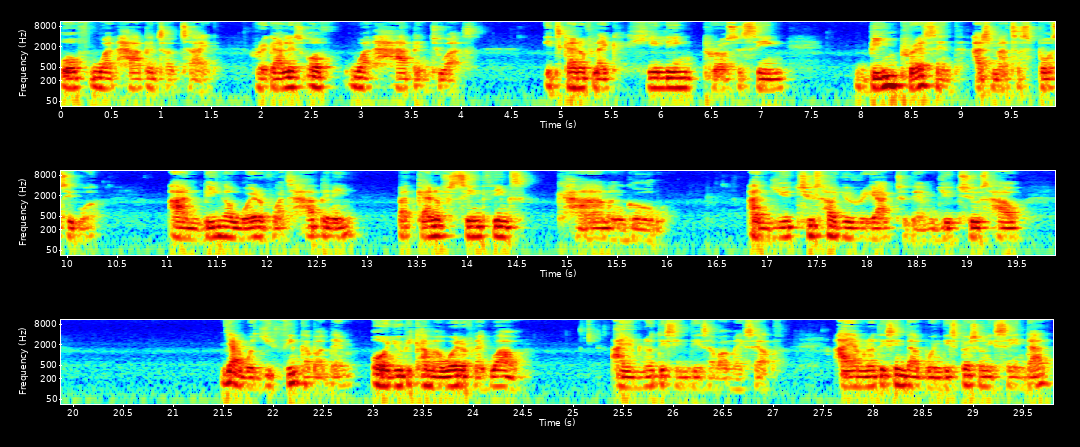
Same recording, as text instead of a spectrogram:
of what happens outside, regardless of what happened to us. It's kind of like healing, processing, being present as much as possible, and being aware of what's happening, but kind of seeing things come and go. And you choose how you react to them, you choose how, yeah, what you think about them, or you become aware of, like, wow, I am noticing this about myself. I am noticing that when this person is saying that,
